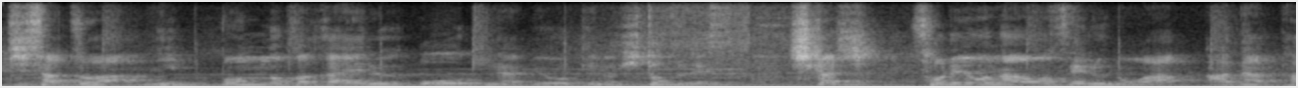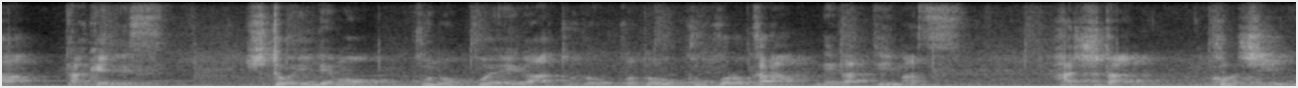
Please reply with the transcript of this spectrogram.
自殺は日本の抱える大きな病気の一つです。しかしそれを治せるのはあなただけです。一人でもこの声が届くことを心から願っています。ハッシュタグ更新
